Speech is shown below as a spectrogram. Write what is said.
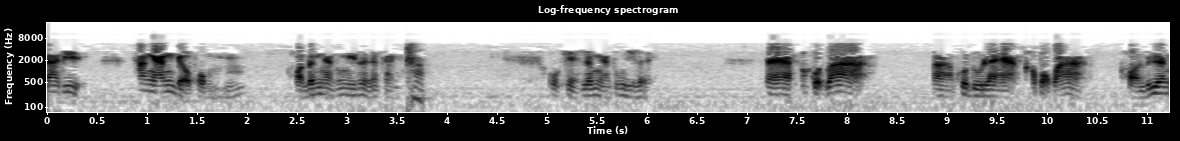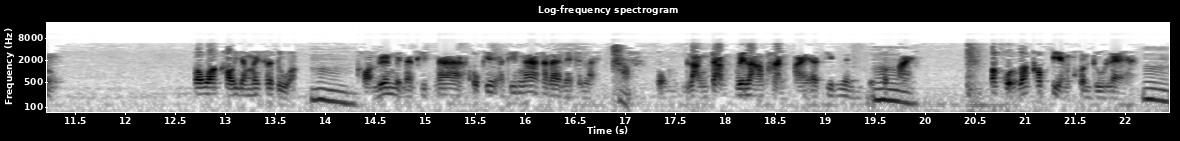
ได้พี่ ถ้างั้นเดี๋ยวผม ขอเริ่มงานพรุ่งนี้เลยแล้วกัน ครับ โอเค เริ่มงานพรุ่งนี้เลย แต่ปรากฏว่าอ่าคนดูแลเขาบอกว่า ขอเลื่อนเพราะว่าเขายังไม่สะดวกอืมขอเลื่อนเป็นอาทิตย์หน้า โอเค อาทิตย์หน้าก็ได้ไม่เป็นไรครับผมหลังจากเวลาผ่านไปอาทิตย์หนึ่งผมก็ไป ปรากฏว่าเขาเปลี่ยนคนดูแลอืม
